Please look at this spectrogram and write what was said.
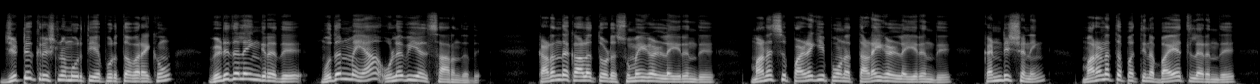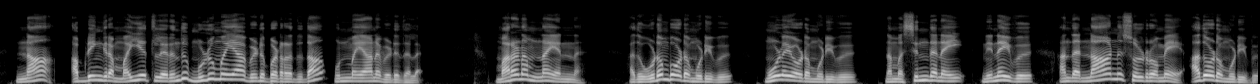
ஜிட்டு கிருஷ்ணமூர்த்தியை பொறுத்த வரைக்கும் விடுதலைங்கிறது முதன்மையா உளவியல் சார்ந்தது. கடந்த காலத்தோட சுமைகள்ல இருந்து மனசு பழகி போன தடைகள்ல இருந்து கண்டிஷனிங் மரணத்தை பத்தின பயத்திலிருந்து நான் அப்படிங்கிற மையத்திலிருந்து முழுமையா விடுபடுறது தான் உண்மையான விடுதலை. மரணம்னா என்ன? அது உடம்போட முடிவு மூளையோட முடிவு நம்ம சிந்தனை நினைவு அந்த நான்னு சொல்றோமே அதோட முடிவு.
